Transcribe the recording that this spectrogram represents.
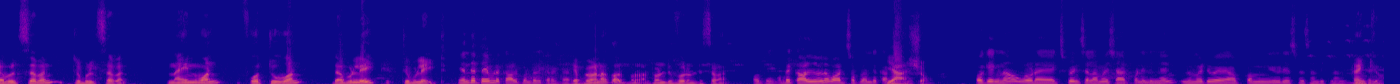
double seven triple seven nine one four two one double eight triple eight எந்த டைமில் கால் பண்ணுறது கரெக்டாக எப்போ வேணால் கால் பண்ணலாம். Twenty four into seven okay அப்படியே கால்னால வாட்ஸ்அப்பில் வந்து யா ஷோ ஓகேங்கண்ணா உங்களோட எக்ஸ்பீரியன்ஸ் எல்லாமே ஷேர் பண்ணிடுங்க. இனிமேட்டு அப்கமிங் வீடியோஸில் சந்திக்கலாம். நன்றிண்ணா.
